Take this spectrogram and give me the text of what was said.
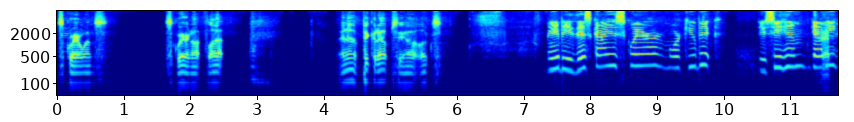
Square ones. Square, not flat. Yeah, pick it up. See how it looks. Maybe this guy is square, more cubic. Do you see him, Gabby?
